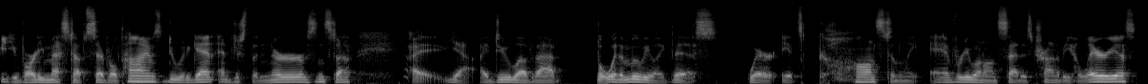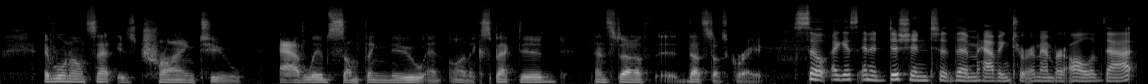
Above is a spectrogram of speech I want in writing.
you've already messed up several times do it again and just the nerves and stuff. I yeah i do love that but with a movie like this where it's constantly everyone on set is trying to be hilarious everyone on set is trying to ad lib something new and unexpected and stuff. That stuff's great. So I guess in addition to them having to remember all of that,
